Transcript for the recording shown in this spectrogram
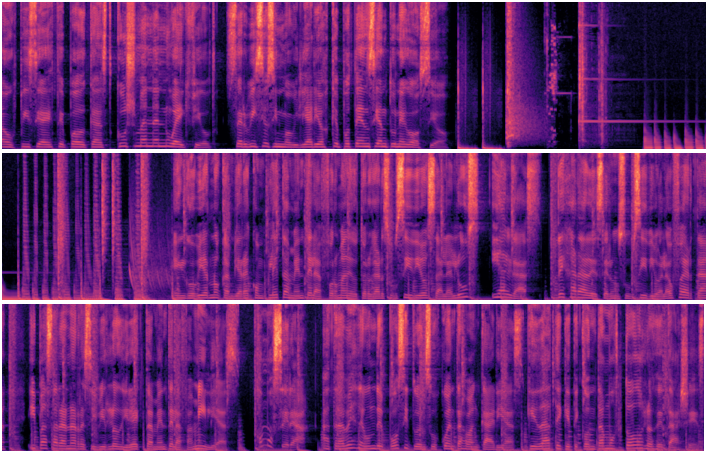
Auspicia este podcast Cushman ⁇ Wakefield, servicios inmobiliarios que potencian tu negocio. El gobierno cambiará completamente la forma de otorgar subsidios a la luz y al gas. Dejará de ser un subsidio a la oferta y pasarán a recibirlo directamente las familias. ¿Cómo será? A través de un depósito en sus cuentas bancarias. Quédate que te contamos todos los detalles.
